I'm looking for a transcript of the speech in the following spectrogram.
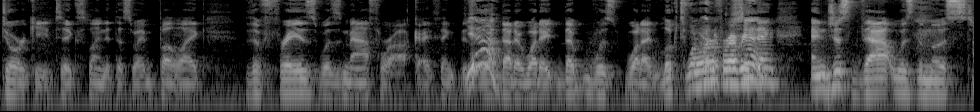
dorky to explain it this way, but like the phrase was math rock. I think that's Yeah. what, that what I that was what I looked for 100%. for everything, and just that was the most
